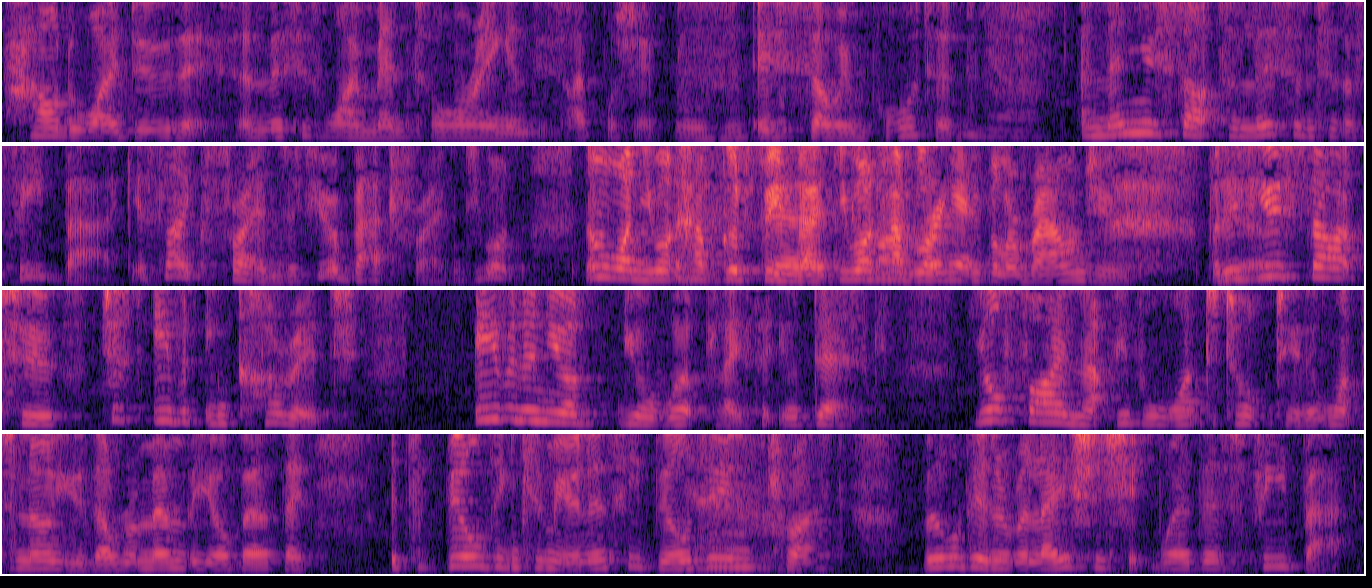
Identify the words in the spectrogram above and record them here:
how do I do this? And this is why mentoring and discipleship mm-hmm. is so important. And then you start to listen to the feedback. It's like friends. If you're a bad friend, you want number one, you won't have good Good. feedback. You won't Come have on, lots of people around you. But if you start to just even encourage, even in your, your workplace, at your desk, you'll find that people want to talk to you. They want to know you. They'll remember your birthday. It's building community, building Yeah. trust, building a relationship where there's feedback.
